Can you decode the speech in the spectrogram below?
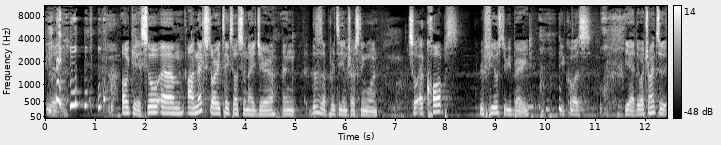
Yeah. okay, so um, our next story takes us to Nigeria, and this is a pretty interesting one. So a corpse refused to be buried because, yeah, they were trying to.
